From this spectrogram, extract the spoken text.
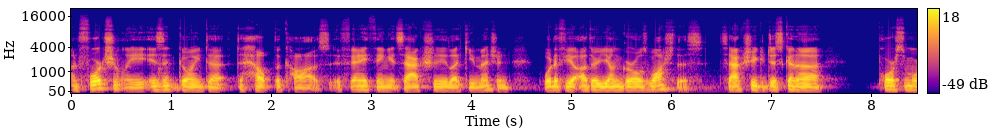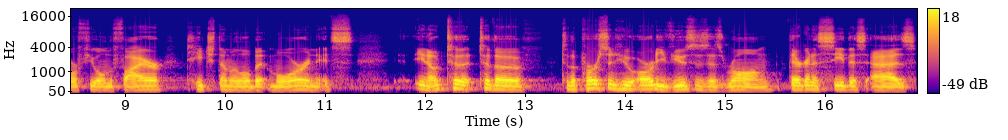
unfortunately isn't going to, to help the cause. If anything, it's actually, like you mentioned, what if other young girls watch this? It's actually just going to pour some more fuel on the fire, teach them a little bit more. And it's, you know, to, to the to the person who already views this as wrong, they're going to see this as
